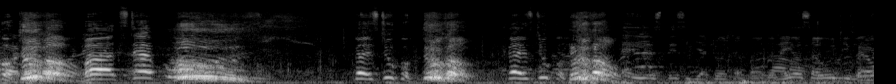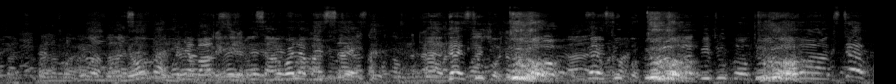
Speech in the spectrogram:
tuko. Tuko. Back step guys tuko. Tuko. Guys tuko. Tuko. Hiyo space hijatosha bado na hiyo sauti ngoja ah guys tuko. Tuko. Guys tuko. Tuko. Tuko. Back step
